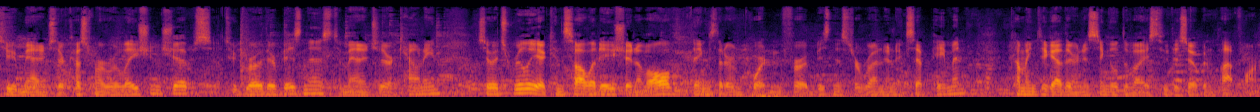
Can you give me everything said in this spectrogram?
to manage their customer relationships, to grow their business, to manage their accounting. So it's really a consolidation of all the things that are important for a business to run and accept payment coming together in a single device through this open platform.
